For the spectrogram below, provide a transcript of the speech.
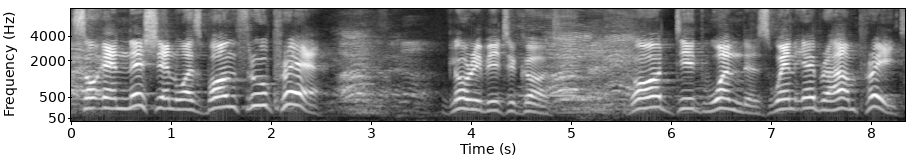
So a nation was born through prayer. Glory be to God. God did wonders when Abraham prayed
